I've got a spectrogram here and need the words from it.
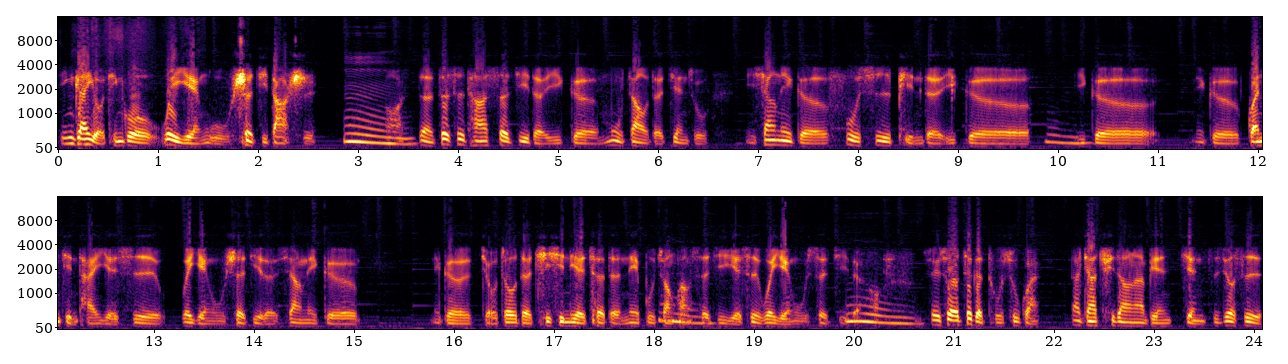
应该有听过魏延武设计大师，嗯，啊，这这是他设计的一个木造的建筑。你像那个富士平的一个，嗯，一个那个观景台也是魏延武设计的，像那个那个九州的七星列车的内部装潢设计也是魏延武设计的，嗯，所以说这个图书馆，大家去到那边简直就是。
